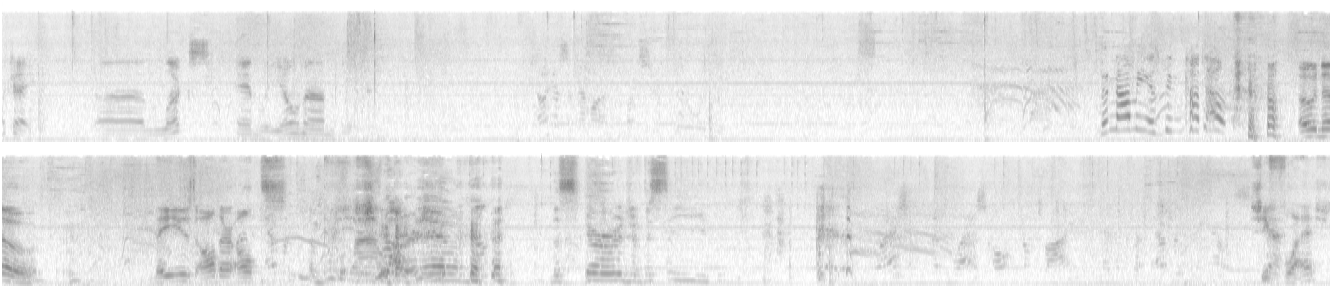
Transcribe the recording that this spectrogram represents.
Okay. Uh, Lux and Leona. mid. Now I have some MRs. Let's shoot. The Nami has been cut out! oh no. They used all their alts. I'm pretty Wow. sure. Robert down. The scourge of the sea. Flash, the flash alt from Vi, and then the everything else. She Yeah. flashed.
